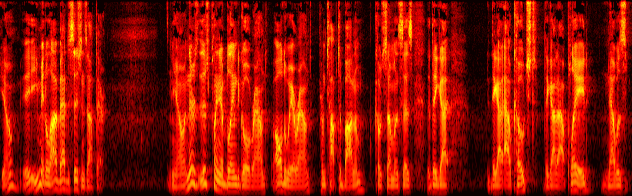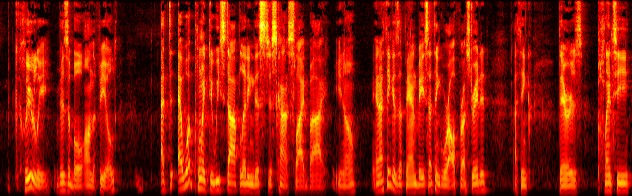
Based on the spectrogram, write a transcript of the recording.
you know he made a lot of bad decisions out there you know and there's there's plenty of blame to go around all the way around from top to bottom Coach Sumlin says that they got they got outcoached, they got outplayed. that was clearly visible on the field. At the, at what point do we stop letting this just kind of slide by? You know, and I think as a fan base, I think we're all frustrated. I think there is plenty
